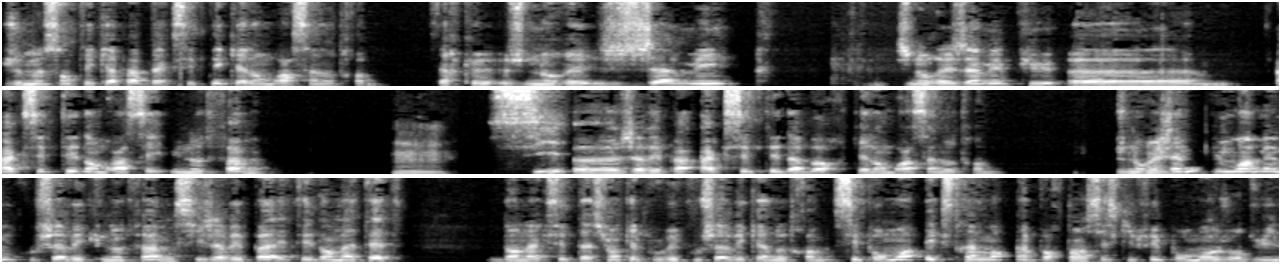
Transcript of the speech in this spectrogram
je me sentais capable d'accepter qu'elle embrasse un autre homme. C'est-à-dire que je n'aurais jamais, je n'aurais jamais pu euh, accepter d'embrasser une autre femme Mhm. si euh, j'avais pas accepté d'abord qu'elle embrasse un autre homme. Je n'aurais Ouais. jamais pu moi-même coucher avec une autre femme si j'avais pas été dans ma tête dans l'acceptation qu'elle pouvait coucher avec un autre homme. C'est pour moi extrêmement important, c'est ce qui fait pour moi aujourd'hui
